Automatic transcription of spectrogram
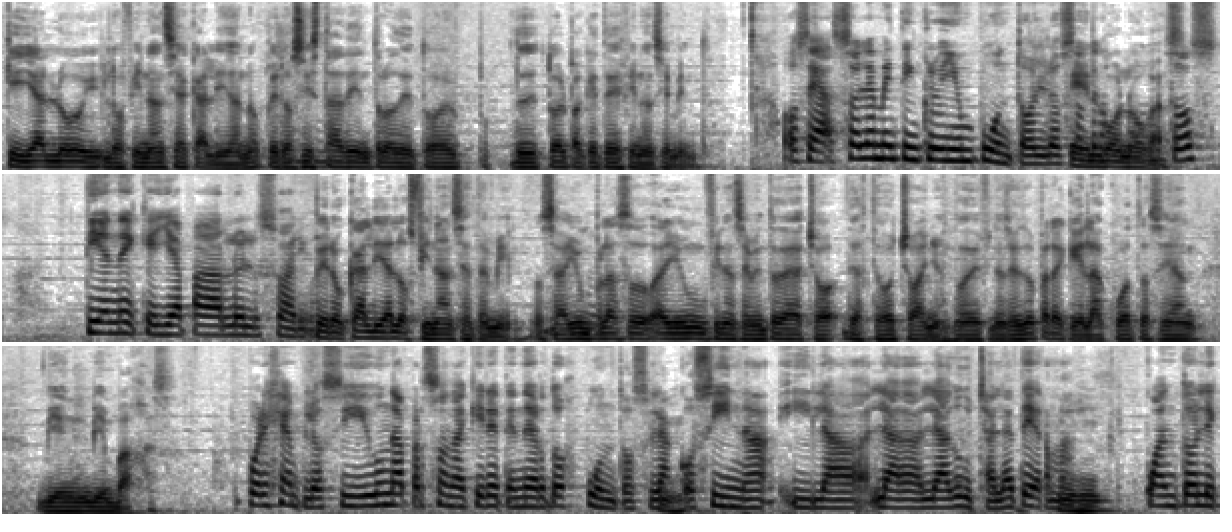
que ya lo, lo financia Cálida, ¿no? Pero sí está dentro de todo, el, de todo el paquete de financiamiento. O sea, solamente incluye un punto, los otros puntos tiene que ya pagarlo el usuario. Pero Cálida los financia también. O sea, hay un plazo, hay un financiamiento de, de hasta 8 años, ¿no? De financiamiento para que las cuotas sean bien, bien bajas por ejemplo, si una persona quiere tener dos puntos, la cocina y la, la, ducha, la terma, ¿cuánto, le,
